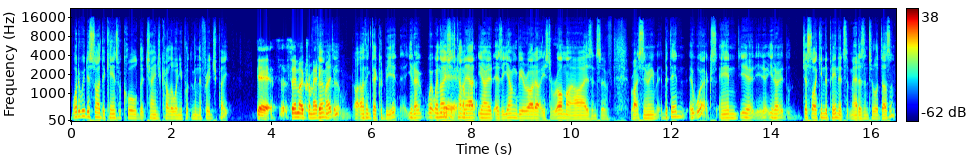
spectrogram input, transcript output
what did we decide the cans were called that change colour when you put them in the fridge, Pete? Yeah, th- thermochromatic Therm- maybe. I I think that could be it. You know, when, those Yeah, used to come something like out, you know, as a young beer writer, I used to roll my eyes and sort of write scenery, but then it works. And, you know- you know, just like independence, it matters until it doesn't.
